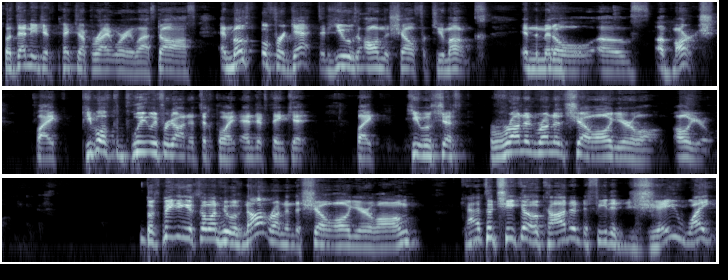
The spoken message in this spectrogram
but then he just picked up right where he left off. And most people forget that he was on the shelf for two months in the middle of of March. Like people have completely forgotten at this point and just think it like he was just running running the show all year long, all year long. But speaking of someone who was not running the show all year long, Kazuchika Okada defeated Jay White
